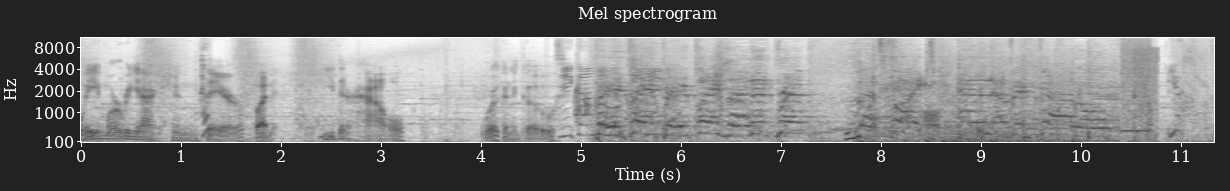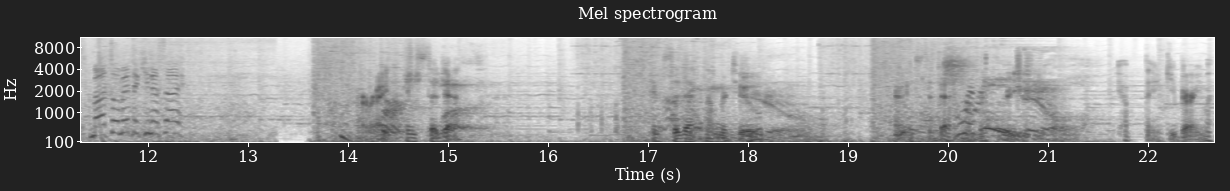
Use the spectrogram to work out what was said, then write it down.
way more reaction there, but either how, we're gonna go. Alright, insta death. Insta death number two. It's the death number three. Yep, thank you very much.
